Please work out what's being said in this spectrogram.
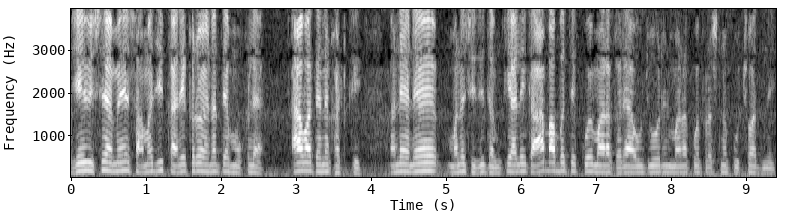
જે વિશે અમે સામાજિક કાર્યકરો એના ત્યાં મોકલ્યા. આ વાત એને ખટકી અને એને મને સીધી ધમકી આલી કે આ બાબતે કોઈ મારા ઘરે આવું જોઈએ નહીં, મારા કોઈ પ્રશ્ન પૂછવા જ નહીં.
